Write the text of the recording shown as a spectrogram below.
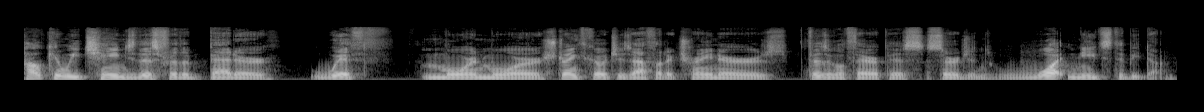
how can we change this for the better with more and more strength coaches, athletic trainers, physical therapists, surgeons? What needs to be done?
